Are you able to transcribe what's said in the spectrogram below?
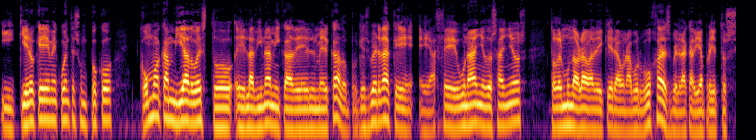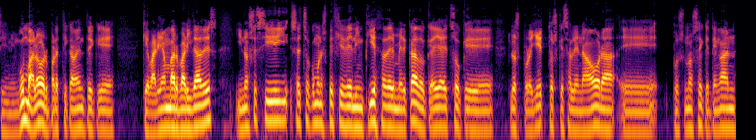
Y quiero que me cuentes un poco cómo ha cambiado esto, eh, la dinámica del mercado, porque es verdad que eh, hace un año, dos años, todo el mundo hablaba de que era una burbuja, es verdad que había proyectos sin ningún valor prácticamente que que valían barbaridades y no sé si se ha hecho como una especie de limpieza del mercado que haya hecho que los proyectos que salen ahora eh, pues no sé que tengan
